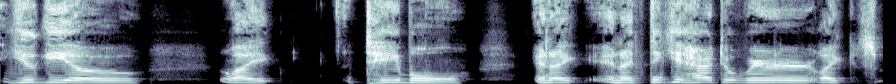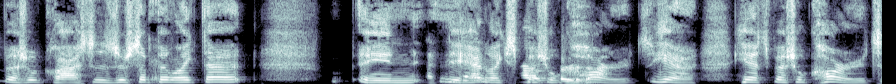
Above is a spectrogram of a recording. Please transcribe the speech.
Yu-Gi-Oh like table and I and I think you had to wear like special glasses or something like that. And they had like special heard of that. cards. Yeah, he had special cards,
